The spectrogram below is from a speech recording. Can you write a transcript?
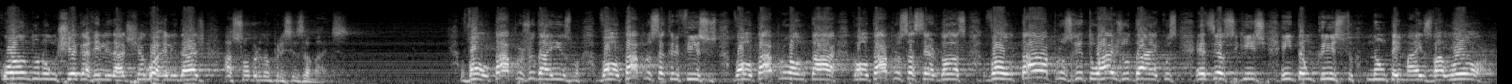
quando não chega a realidade. Chegou a realidade, a sombra não precisa mais. Voltar para o judaísmo, voltar para os sacrifícios, voltar para o altar, voltar para os sacerdotes, voltar para os rituais judaicos, é dizer o seguinte: então Cristo não tem mais valor.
